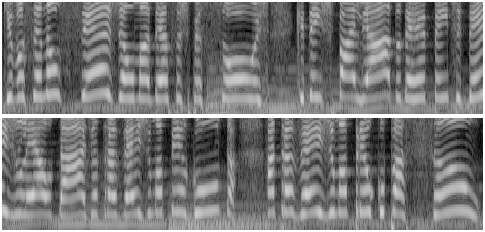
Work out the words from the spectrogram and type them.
Que você não seja uma dessas pessoas que tem espalhado de repente deslealdade através de uma pergunta, através de uma preocupação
